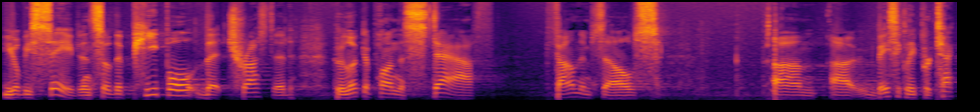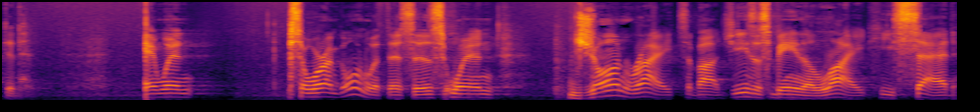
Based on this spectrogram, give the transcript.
you'll be saved. And so the people that trusted, who looked upon the staff, found themselves um, uh, basically protected. And when, so where I'm going with this is when John writes about Jesus being the light, he said,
